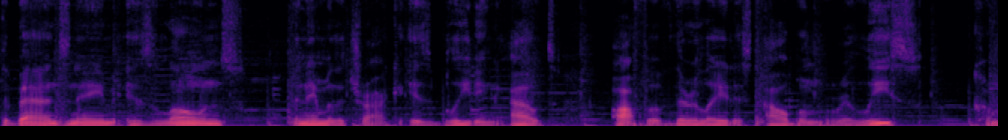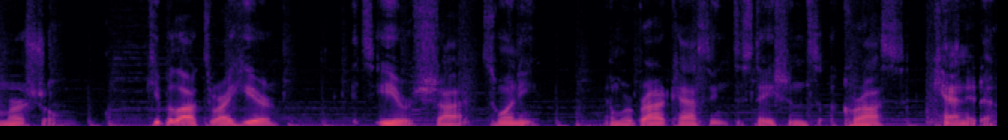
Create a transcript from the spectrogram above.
The band's name is Loans. The name of the track is Bleeding Out off of their latest album release, Commercial. Keep it locked right here. It's Earshot 20, and we're broadcasting to stations across Canada.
